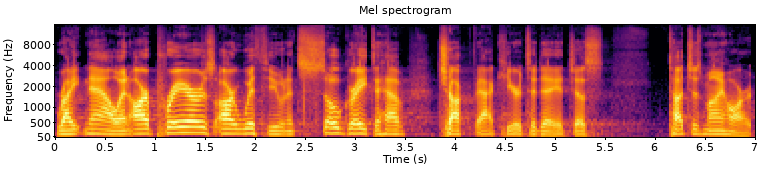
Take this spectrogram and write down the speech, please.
right now. And our prayers are with you. And it's so great to have Chuck back here today. It just touches my heart.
